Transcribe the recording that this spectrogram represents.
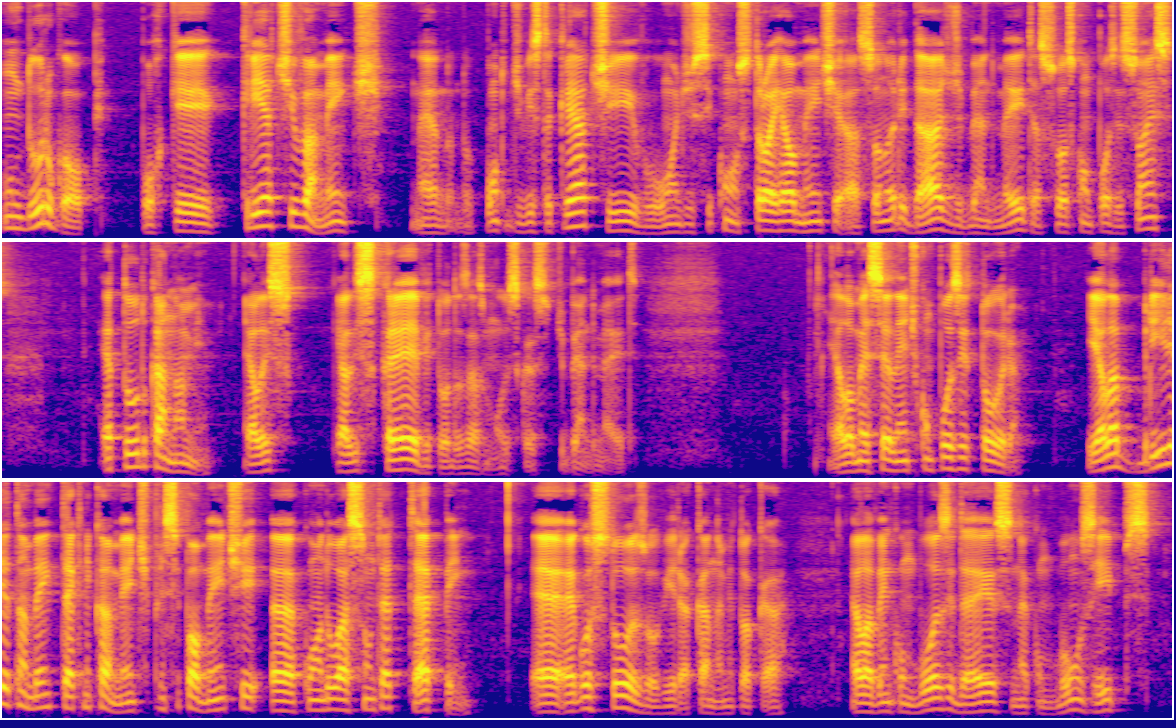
um duro golpe, porque criativamente, né, do ponto de vista criativo, onde se constrói realmente a sonoridade de Bandmate, as suas composições, é tudo Kanami. Ela, ela escreve todas as músicas de Bandmate. Ela é uma excelente compositora. E ela brilha também tecnicamente, principalmente uh, quando o assunto é tapping. É, é, gostoso ouvir a Kanami tocar. Ela vem com boas ideias, né, com bons riffs.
